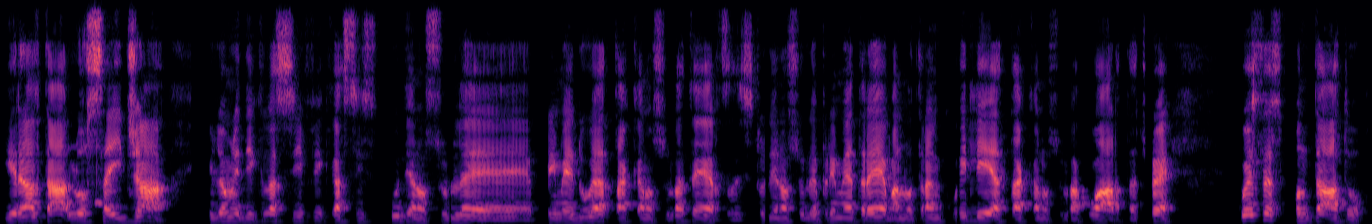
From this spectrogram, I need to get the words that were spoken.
in realtà lo sai già, gli uomini di classifica si studiano sulle prime due, attaccano sulla terza, si studiano sulle prime tre, vanno tranquilli e attaccano sulla quarta, cioè questo è scontato.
